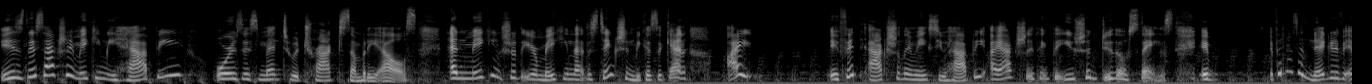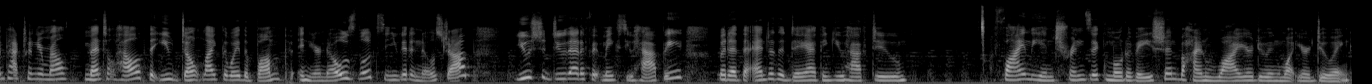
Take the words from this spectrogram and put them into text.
is this actually making me happy or is this meant to attract somebody else? And making sure that you're making that distinction because, again, I if it actually makes you happy, I actually think that you should do those things. If if it has a negative impact on your mouth, mental health that you don't like the way the bump in your nose looks and you get a nose job, you should do that if it makes you happy. But at the end of the day, I think you have to find the intrinsic motivation behind why you're doing what you're doing.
